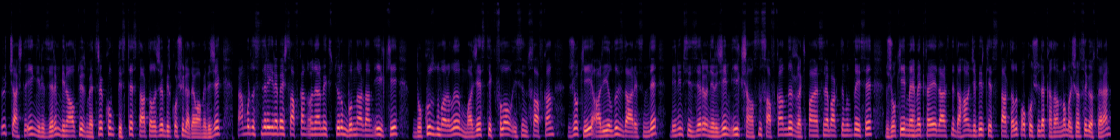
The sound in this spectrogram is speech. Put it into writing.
3 yaşlı İngilizlerin 1600 metre kum pistte start alacağı bir koşuyla devam edecek. Ben burada sizlere yine 5 safkan önermek istiyorum. Bunlardan ilki 9 numaralı Majestic Flow isim safkan Jockey Ali Yıldız idaresinde benim sizlere önereceğim ilk şanslı safkandır. Rakiphanesine baktığımızda ise Jockey Mehmet Kaya idaresinde daha önce bir kez start alıp o koşuyla kazanma başarısı gösteren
